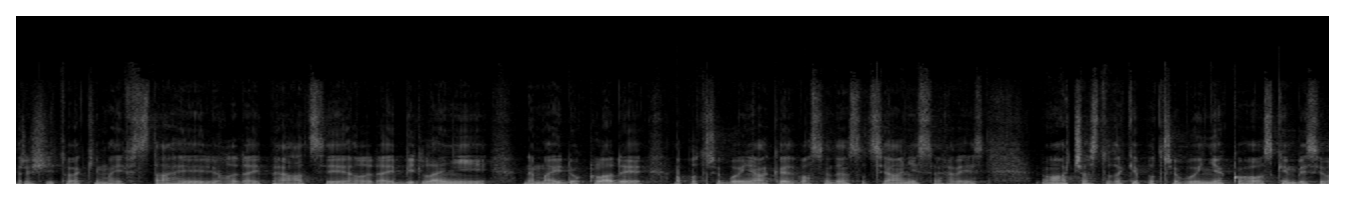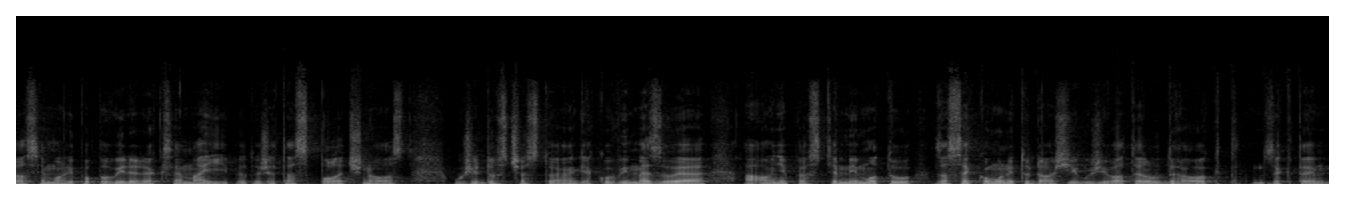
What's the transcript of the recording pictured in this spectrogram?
řeší to, jaký mají vztahy, že hledají práci, hledají bydlení, nemají doklady a potřebují nějaký vlastně ten sociální servis. No a často taky potřebují někoho, s kým by si vlastně mohli popovídat, jak se mají, protože ta společnost už je dost často jak jako vymezuje a oni prostě mimo tu zase komunitu dalších uživatelů drog, ze kterým,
